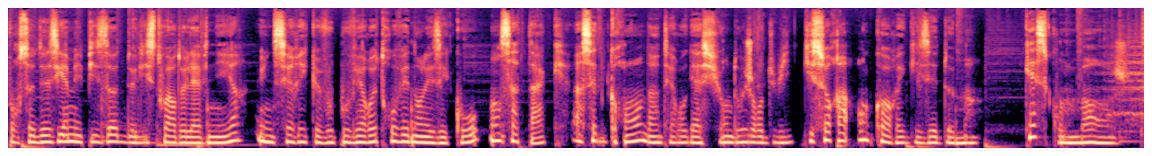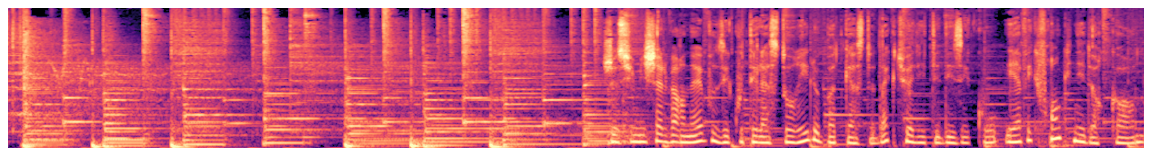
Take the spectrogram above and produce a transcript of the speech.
Pour ce deuxième épisode de l'Histoire de l'avenir, une série que vous pouvez retrouver dans les échos, on s'attaque à cette grande interrogation d'aujourd'hui qui sera encore aiguisée demain. Qu'est-ce qu'on mange? Je suis Michel Varnet, vous écoutez La Story, le podcast d'actualité des échos, et avec Franck Niederkorn,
